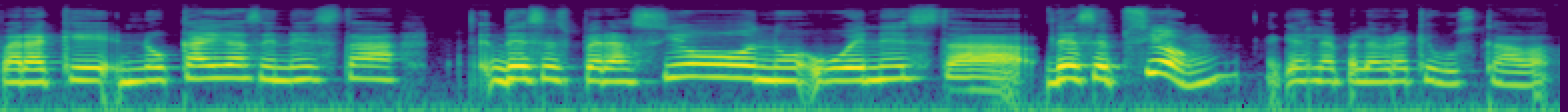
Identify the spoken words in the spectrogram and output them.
para que no caigas en esta desesperación o, en esta decepción, que es la palabra que buscaba?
